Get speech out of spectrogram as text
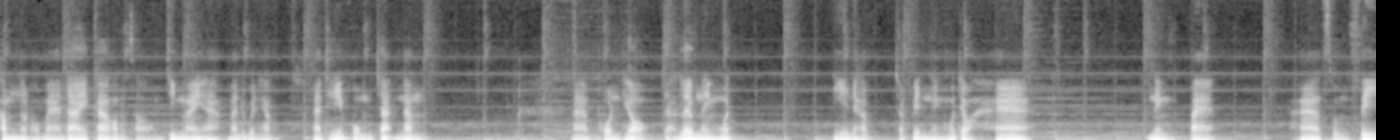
คำนวณออกมาได้9กับ2จริงไหมอะมาดูกันครับ ทีนี้ผมจะนำผลที่ออกจะเริ่มในงวดนี้นะครับ จะเป็นในงวดที่ออกห้าหนึ่งแปดห้าศูนย์สี่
